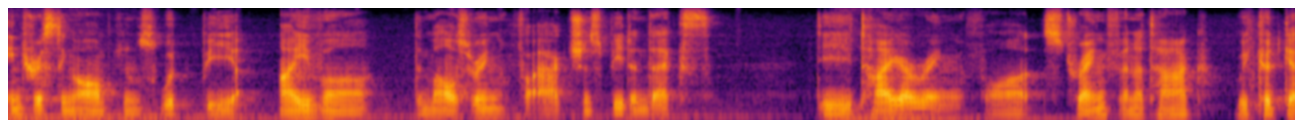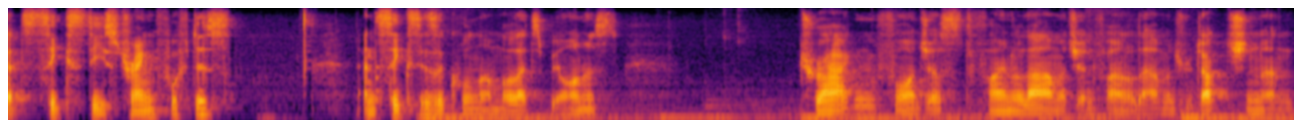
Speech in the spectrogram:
interesting options would be either the mouse ring for action, speed and dex, the tiger ring for strength and attack. We could get 60 strength with this, and 6 is a cool number, let's be honest. Dragon for just final damage and final damage reduction, and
